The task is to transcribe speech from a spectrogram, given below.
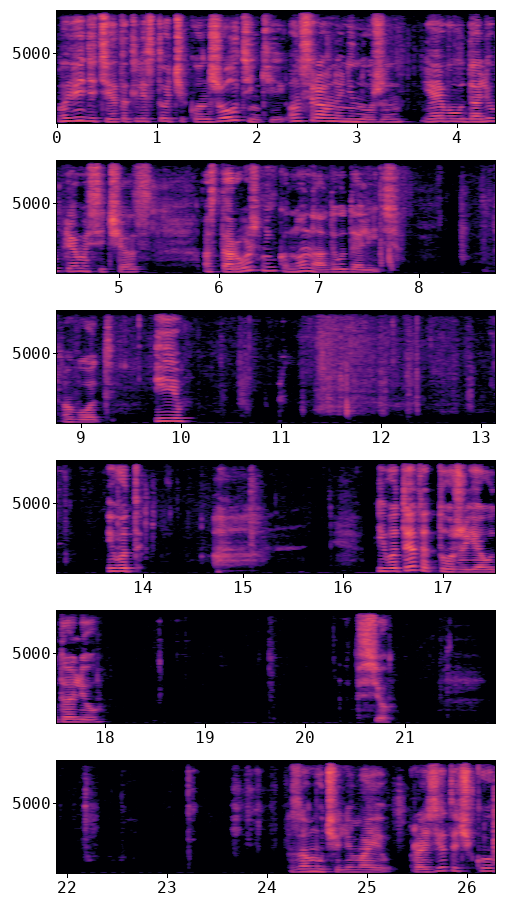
Вы видите, этот листочек, он желтенький, он все равно не нужен. Я его удалю прямо сейчас. Осторожненько, но надо удалить. Вот. И, и вот и вот этот тоже я удалю. Все. Замучили мою розеточку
